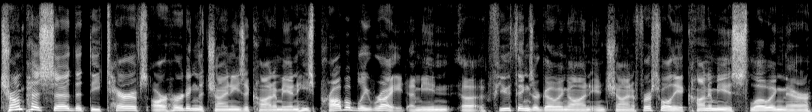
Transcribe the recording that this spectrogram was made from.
Trump has said that the tariffs are hurting the Chinese economy, and he's probably right. I mean, uh, a few things are going on in China. First of all, the economy is slowing there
